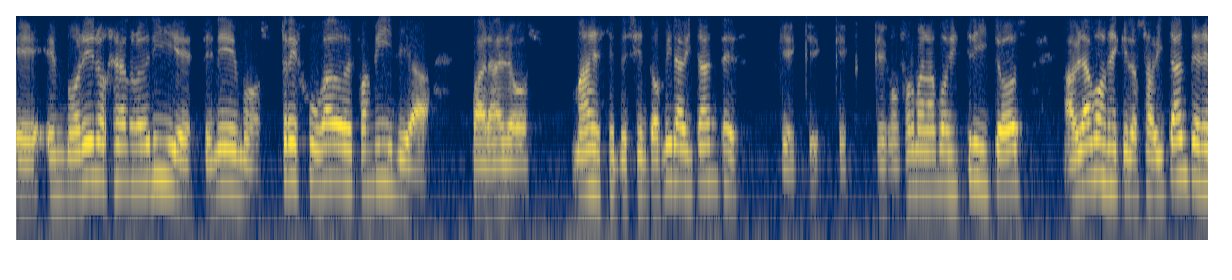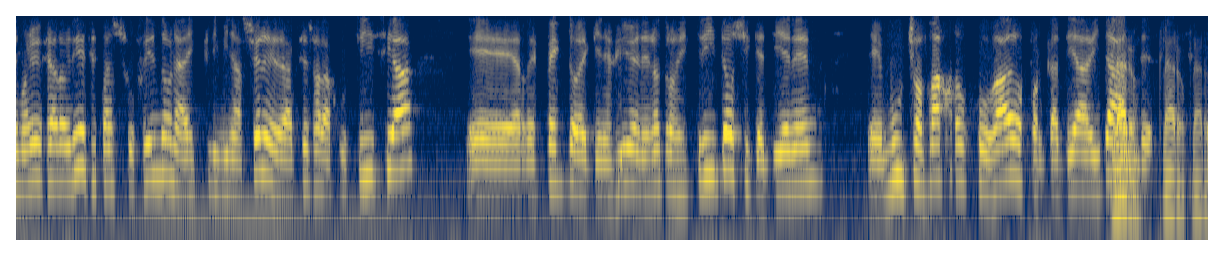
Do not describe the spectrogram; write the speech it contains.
eh, en Moreno General Rodríguez tenemos tres juzgados de familia para los más de 700.000 habitantes que, conforman ambos distritos, hablamos de que los habitantes de Moreno General Rodríguez están sufriendo una discriminación en el acceso a la justicia eh, respecto de quienes viven en otros distritos y que tienen eh, muchos más juzgados por cantidad de habitantes. Claro, claro,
